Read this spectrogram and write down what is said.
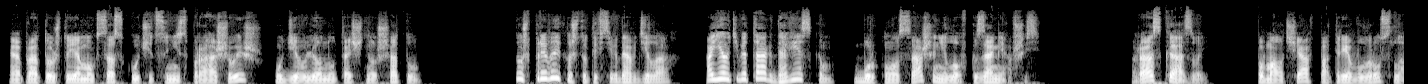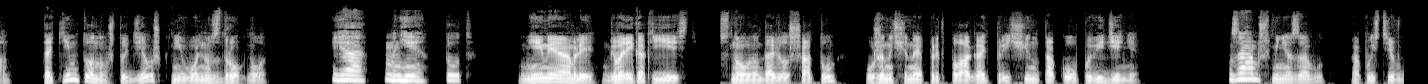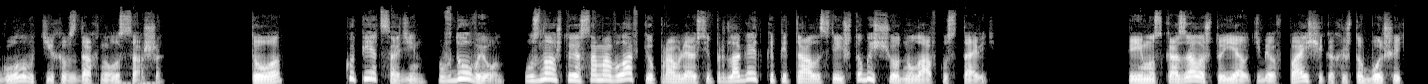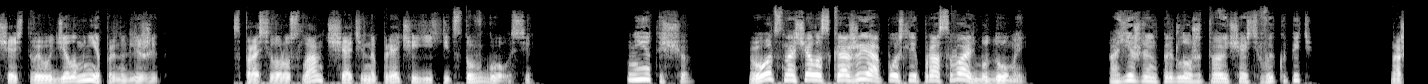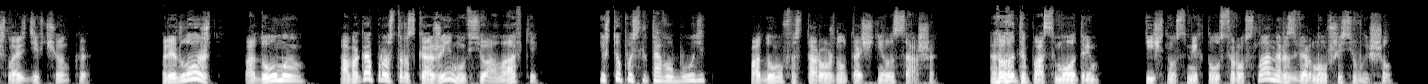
«А про то, что я мог соскучиться, не спрашиваешь?» — удивленно уточнил Шатун. «Ты уж привыкла, что ты всегда в делах. А я у тебя так, довеском», — буркнула Саша, неловко замявшись. «Рассказывай», — помолчав, потребовал Руслан, таким тоном, что девушка невольно вздрогнула. «Я... мне... тут...» «Не мямли, говори как есть», — снова надавил Шатун, уже начиная предполагать причину такого поведения. «Замуж меня зовут», — опустив голову, тихо вздохнула Саша. «То?» «Купец один, вдовый он. Узнал, что я сама в лавке управляюсь и предлагает капиталы слить, чтобы еще одну лавку ставить». «Ты ему сказала, что я у тебя в пайщиках и что большая часть твоего дела мне принадлежит?» — спросил Руслан, тщательно пряча ехидство в голосе. «Нет еще». «Вот сначала скажи, а после про свадьбу думай». «А ежели он предложит твою часть выкупить?» Нашлась девчонка. «Предложит? Подумаю. А пока просто расскажи ему все о лавке». «И что после того будет?» Подумав, осторожно уточнила Саша. «Вот и посмотрим». Хищно усмехнулся Руслан и, развернувшись, вышел.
